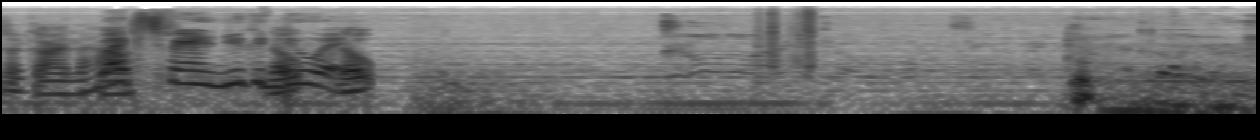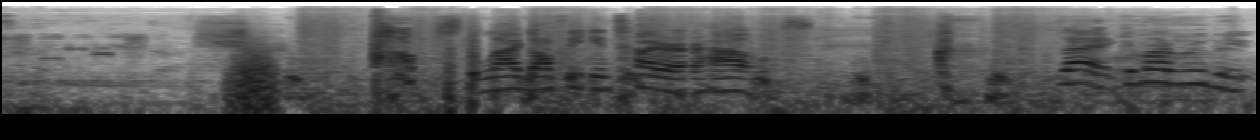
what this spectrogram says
There's a guy in the house. Rex fan, you can nope, do it. Nope. Ow, just lagged off the entire house. Zach, get my reboot.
